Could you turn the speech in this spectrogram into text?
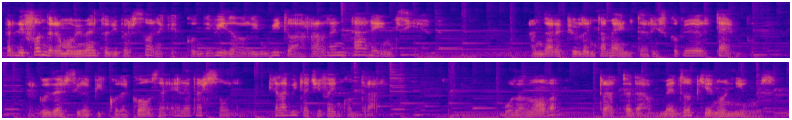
per diffondere un movimento di persone che condividono l'invito a rallentare insieme, andare più lentamente, riscoprire il tempo, per godersi le piccole cose e le persone che la vita ci fa incontrare. Buona nuova, tratta da Mezzo Pieno News.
